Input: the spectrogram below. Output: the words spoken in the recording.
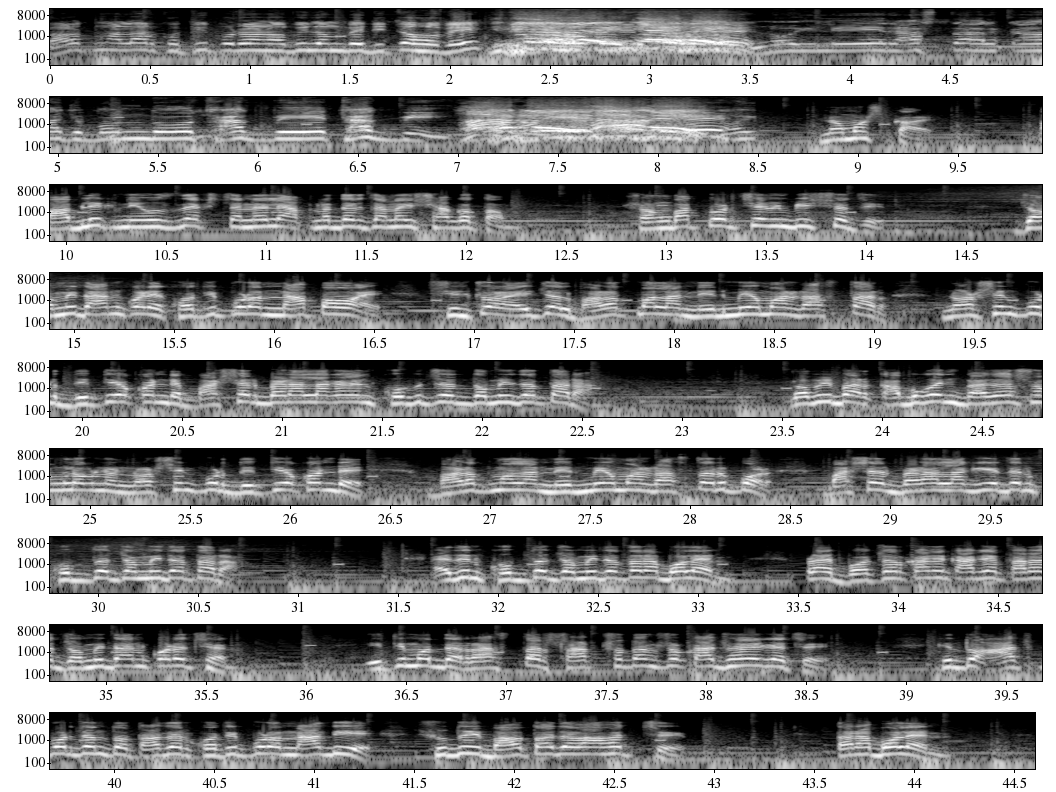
ভারতমালার ক্ষতিপূরণ অবিলম্বে দিতে হবে। নইলে রাস্তার কাজ বন্ধ থাকবে থাকবে। নমস্কার। পাবলিক নিউজ নেক্সট চ্যানেলে আপনাদের জানাই স্বাগতম। সংবাদ পড়ছেন বিশ্বজিৎ। জমি দান করে ক্ষতিপূরণ না পাওয়ায় শিলচর আইজল ভারতমালা নির্মীয়মান রাস্তার নরসিংপুর দ্বিতীয় খণ্ডে বাঁশের বেড়া লাগালেন ক্ষুব্ধ জমিদাতারা। রবিবার কাবুগঞ্জ বাজার সংলগ্ন নরসিংপুর দ্বিতীয় খণ্ডে ভারতমালা নির্মীয়মান রাস্তার উপর বাঁশের বেড়া লাগিয়ে দেন ক্ষুব্ধ জমিদাতারা। এদিন ক্ষুব্ধ জমিদাতারা বলেন, প্রায় বছর খানেক আগে তারা জমি দান করেছেন। ইতিমধ্যে রাস্তার ষাট শতাংশ কাজ হয়ে গেছে। কিন্তু আজ পর্যন্ত তাদের ক্ষতিপূরণ না দিয়ে শুধুই ভাওতা দেওয়া হচ্ছে। তারা বলেন,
